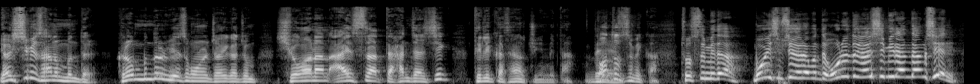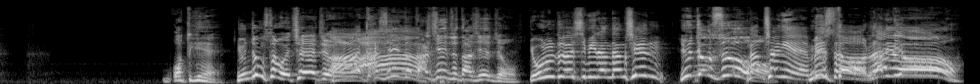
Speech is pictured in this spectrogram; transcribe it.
열심히 사는 분들 그런 분들을 위해서 오늘 저희가 좀 시원한 아이스 라떼 한 잔씩 드릴까 생각 중입니다. 네. 어떻습니까? 좋습니다. 모이십시오, 여러분들. 오늘도 열심히 일한 당신. 어떻게 해? 윤정수라고 외쳐야죠. 아, 다시 해줘, 다시 해줘, 다시 해줘. 오늘도 열심히 일한 당신. 윤정수 남창희의 미스터 라디오!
